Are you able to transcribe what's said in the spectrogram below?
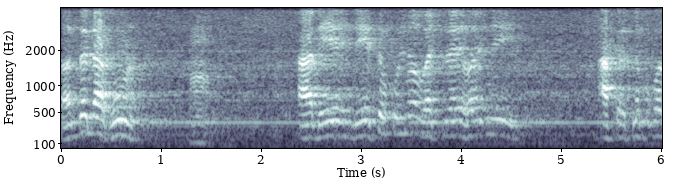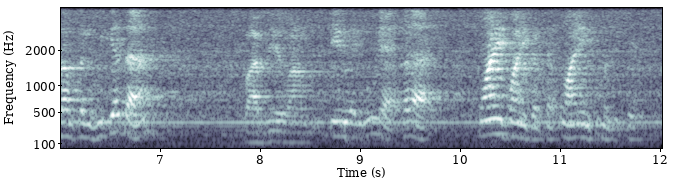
અંદરના ગુણ. આ દેહ દેહ તો કોઈનો નો રહે હોય નહીં. આ કૃષ્ણ ભગવાન કરી ભૂગ્યા હતા પાણી પાણી કરતા પાણી બધું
